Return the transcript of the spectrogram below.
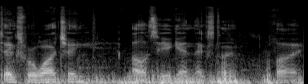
Thanks for watching. I'll see you again next time. Bye.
